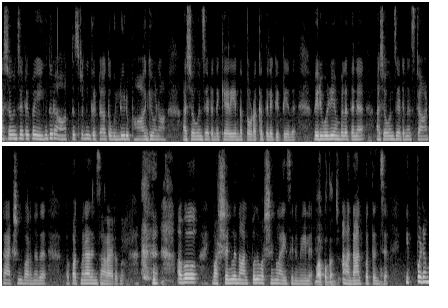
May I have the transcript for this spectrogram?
അശോകൻ ചേട്ടൻ ഇപ്പോൾ ഏതൊരു ആർട്ടിസ്റ്റിനും കിട്ടാത്ത വലിയൊരു ഭാഗ്യമാണ് അശോകൻ ചേട്ടന്റെ കരിയറിന്റെ തുടക്കത്തിൽ കിട്ടിയത്. പെരുവഴി അമ്പലത്തിന് അശോകൻ ചേട്ടന് സ്റ്റാർട്ട് ആക്ഷൻ പറഞ്ഞത് പത്മനാഭൻ സാറായിരുന്നു. അപ്പോൾ വർഷങ്ങൾ നാൽപ്പത് വർഷങ്ങളായി സിനിമയിൽ നാൽപ്പത്തഞ്ച് ആ നാൽപ്പത്തഞ്ച് ഇപ്പോഴും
